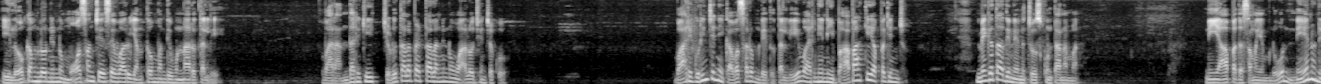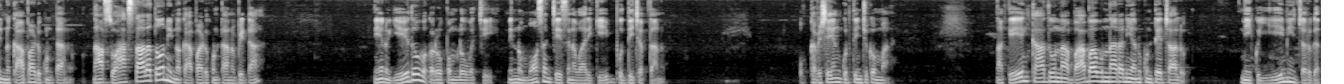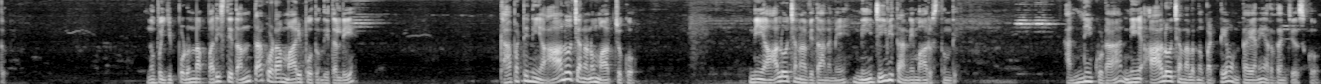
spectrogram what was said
ఈ లోకంలో నిన్ను మోసం చేసేవారు ఎంతోమంది ఉన్నారు తల్లి. వారందరికీ చెడు తలపెట్టాలని నువ్వు ఆలోచించకు. వారి గురించి నీకు అవసరం లేదు తల్లి వారిని నీ బాబాకి అప్పగించు. మిగతాది నేను చూసుకుంటానమ్మా. నీ ఆపద సమయంలో నేను నిన్ను కాపాడుకుంటాను. నా స్వహస్తాలతో నిన్ను కాపాడుకుంటాను బిడ్డ. నేను ఏదో ఒక రూపంలో వచ్చి నిన్ను మోసం చేసిన వారికి బుద్ధి చెప్తాను. ఒక్క విషయం గుర్తించుకోమ్మా. నాకేం కాదు నా బాబా ఉన్నారని అనుకుంటే చాలు. నీకు ఏమీ జరగదు. నువ్వు ఇప్పుడున్న పరిస్థితి అంతా కూడా మారిపోతుంది తల్లి. కాబట్టి నీ ఆలోచనను మార్చుకో. నీ ఆలోచన విధానమే నీ జీవితాన్ని మారుస్తుంది. అన్నీ కూడా నీ ఆలోచనలను బట్టే ఉంటాయని అర్థం చేసుకో.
